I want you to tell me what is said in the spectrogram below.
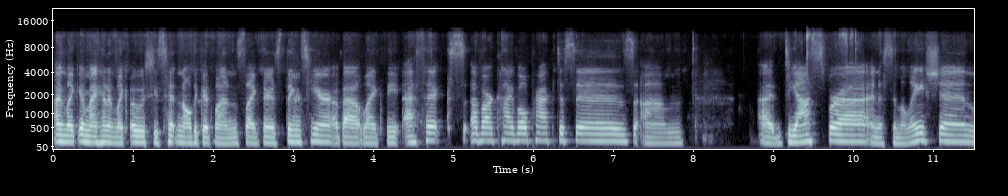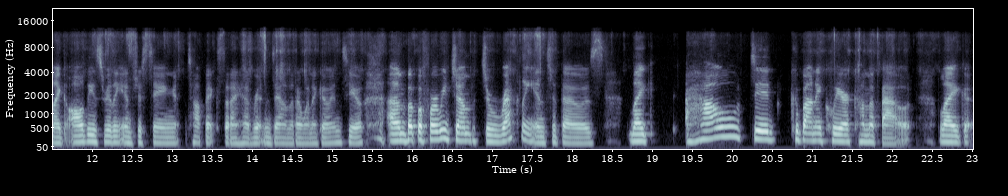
I'm like, in my head, I'm like, oh, she's hitting all the good ones. Like, there's things here about like the ethics of archival practices. Um, uh, diaspora and assimilation, like all these really interesting topics that I had written down that I want to go into. Um, but before we jump directly into those, like, how did Cubanecuir come about? Like,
